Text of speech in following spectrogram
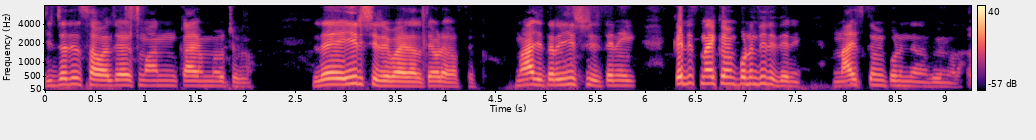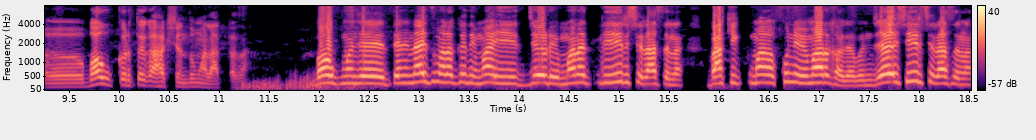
इज्जतीचा सवाल त्यावेळेस मान कायम ठेवतो. लय ईर्षी रे बायला तेवढ्या बाबतीत. माझी तर ईर्षी त्यांनी कधीच नाही कमी पडून दिली त्यांनी. नाहीच कमी पडून देणार बैल मला. अ, भाऊक करतोय का हा क्षण तुम्हाला आत्ताचा? भाऊक म्हणजे त्यांनी नाहीच मला कधी माही जेवढी मनातली ईर्षीर असेल ना बाकी मला कुणी मार खाऊ द्या पण ज्यावेळेस ईर्षीर असेल ना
